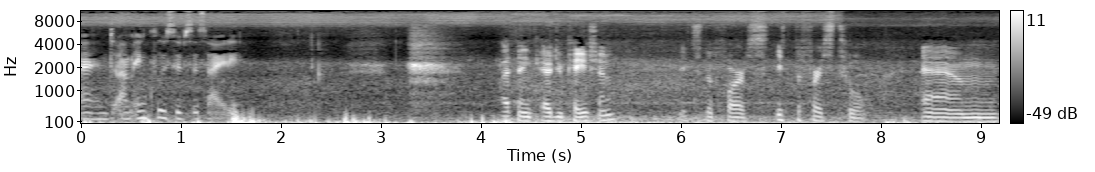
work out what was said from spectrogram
and um, inclusive society? I think education. It's the first. It's the first tool. Um,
